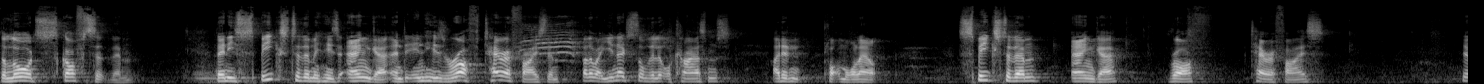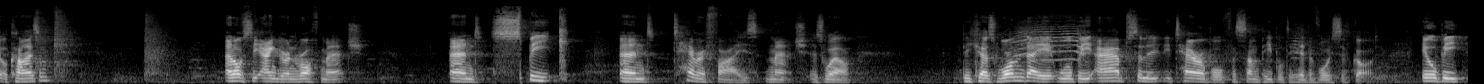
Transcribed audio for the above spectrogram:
The Lord scoffs at them. Then he speaks to them in his anger and in his wrath terrifies them. By the way, you notice all the little chiasms? I didn't plot them all out. Speaks to them, anger, wrath, terrifies. Little chiasm. And obviously, anger and wrath match. And speak and terrifies match as well. Because one day it will be absolutely terrible for some people to hear the voice of God. It will be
